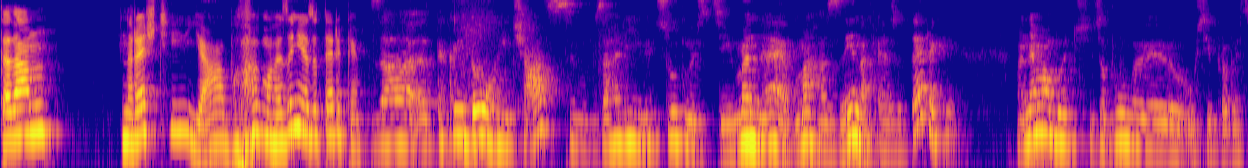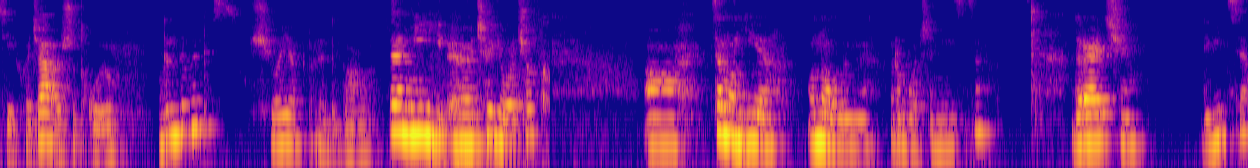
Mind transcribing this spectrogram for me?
Та-дам! Нарешті я була в магазині езотерики. За е, такий довгий час, взагалі відсутності мене в магазинах езотерики, мене, мабуть, забули усі продавці, хоча шуткую. Будемо дивитись, що я придбала. Це мій е, чайочок. А, це моє оновлене робоче місце. До речі, дивіться,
